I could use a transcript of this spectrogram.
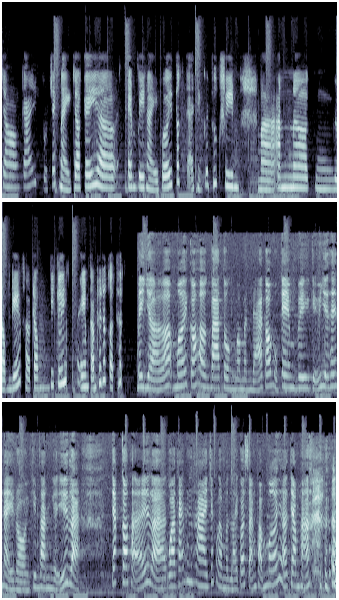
cho cái project này cho cái ờ, uh, MV này với tất cả những cái thước phim mà anh uh, lồng ghép vào trong cái clip. Em cảm thấy rất là thích. Bây giờ mới có hơn 3 tuần mà mình đã có một cái MV kiểu như thế này rồi. Kim Thanh nghĩ là chắc có thể là qua tháng thứ hai chắc là mình lại có sản phẩm mới hả trâm hả? À,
